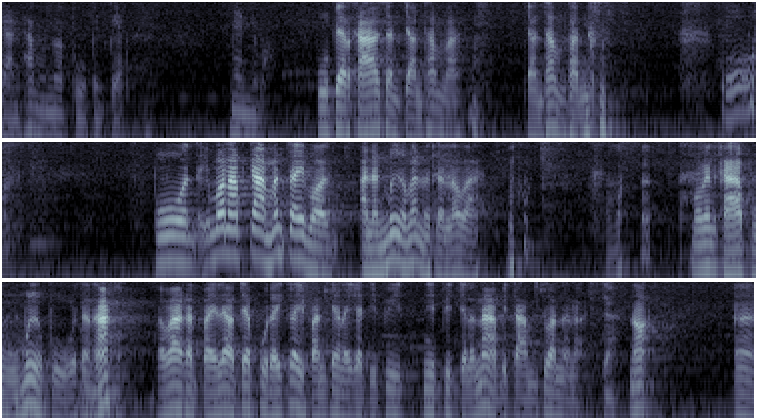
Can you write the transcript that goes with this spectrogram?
จารย์ทำมันว่าปูเป็นแปดแม่นอยู่บ่ปูแปดขาสันจานถ้ำวะจานถ้ำฟัน โอ้ปูบ่นับกล้ามมันใจบ่อันนั้นมือมันว่าซั่นแล้ววะบ่เป็นขาปูมือปูว่าซั่นอะก็ว่ากันไปแล้วแต่ผู้ใดเคยฝันจังไดก็สิพินิจพิจารณาไปตามส่วนนั่นล่ะ จ้ะเนาะ อ่า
